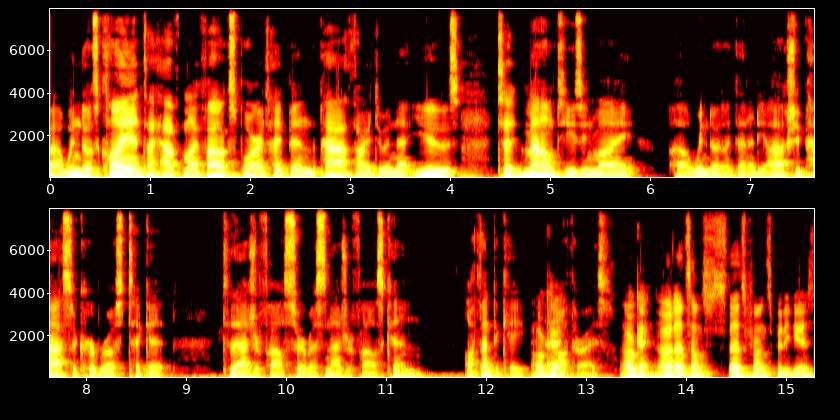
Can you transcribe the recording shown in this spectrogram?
uh, Windows client, I have my file explorer, I type in the path, or I do a net use to mount using my uh, Windows identity. I actually pass a Kerberos ticket to the Azure File Service, and Azure Files can authenticate Okay. and authorize. Okay. Oh, that sounds that sounds pretty good.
